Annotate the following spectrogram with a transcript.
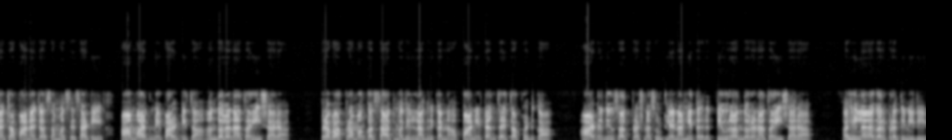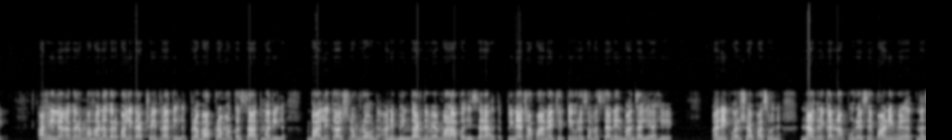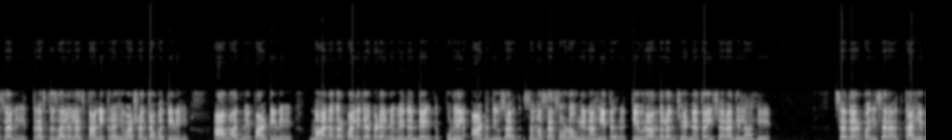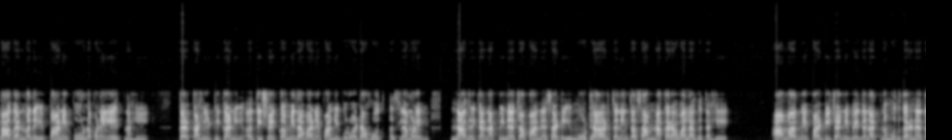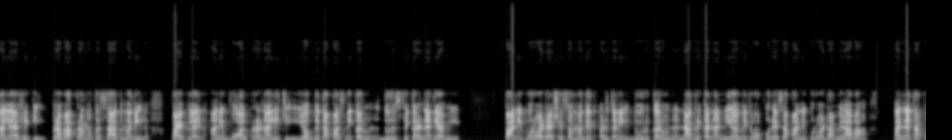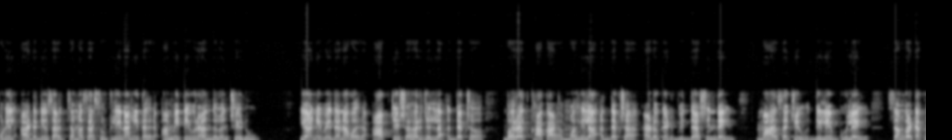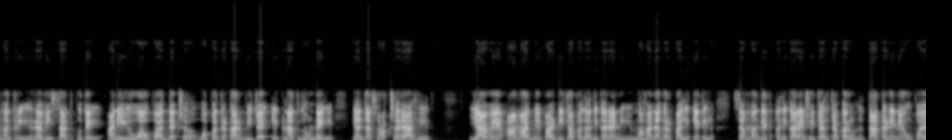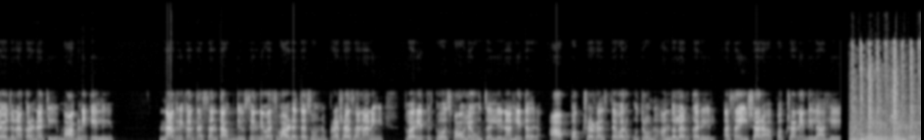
पिण्याच्या पाण्याच्या समस्येसाठी आम आदमी पार्टीचा आंदोलनाचा इशारा. प्रभाग क्रमांक सात मधील नागरिकांना पाणी टंचाईचा फटका. आठ दिवसात प्रश्न सुटले नाही तर तीव्र आंदोलनाचा इशारा. अहिल्यानगर प्रतिनिधी. अहिल्यानगर महानगरपालिका क्षेत्रातील प्रभाग क्रमांक सात मधील बालिका आश्रम रोड आणि भिंगार दिवे मळा परिसरात पिण्याच्या पाण्याची तीव्र समस्या निर्माण झाली आहे. अनेक वर्षापासून नागरिकांना पुरेसे पाणी मिळत नसल्याने त्रस्त झालेल्या स्थानिक रहिवाशांच्या वतीने आम आदमी पार्टीने महानगरपालिकेकडे निवेदन देत पुढील आठ दिवसात समस्या सोडवली नाही तर तीव्र आंदोलन छेडण्याचा इशारा दिला आहे. सदर परिसरात काही भागांमध्ये पाणी पूर्णपणे येत नाही. तर काही ठिकाणी अतिशय कमी दाबाने पाणी पुरवठा होत असल्यामुळे नागरिकांना पिण्याच्या पाण्यासाठी मोठ्या अडचणींचा सामना करावा लागत आहे. आम आदमी पार्टीच्या निवेदनात नमूद करण्यात आले आहे की प्रभाग क्रमांक सात मधील पाईपलाईन आणि वॉल प्रणालीची योग्य तपासणी करून दुरुस्ती करण्यात यावी. पाणी पुरवठ्याशी संबंधित अडचणी दूर करून नागरिकांना नियमित व पुरेसा पाणी पुरवठा मिळावा. अन्यथा पुढील आठ दिवसात समस्या सुटली नाही तर आम्ही तीव्र आंदोलन छेडू. या निवेदनावर आपचे शहर जिल्हा अध्यक्ष भरत खाकाळ महिला अध्यक्षा ऍडव्होकेट विद्या शिंदे महासचिव दिलीप घुले संघटक मंत्री रवी सातपुते आणि युवा उपाध्यक्ष व पत्रकार विजय एकनाथ लोंढे यांच्या स्वाक्षऱ्या आहेत. यावेळी आम आदमी पार्टीच्या पदाधिकाऱ्यांनी महानगरपालिकेतील संबंधित अधिकाऱ्यांशी चर्चा करून तातडीने उपाययोजना करण्याची मागणी केली. नागरिकांचा संताप दिवसेंदिवस वाढत असून प्रशासनाने त्वरित ठोस पावले उचलली नाही तर आप पक्ष रस्त्यावर उतरून आंदोलन करेल असा इशारा पक्षाने दिला आहे. 我就一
